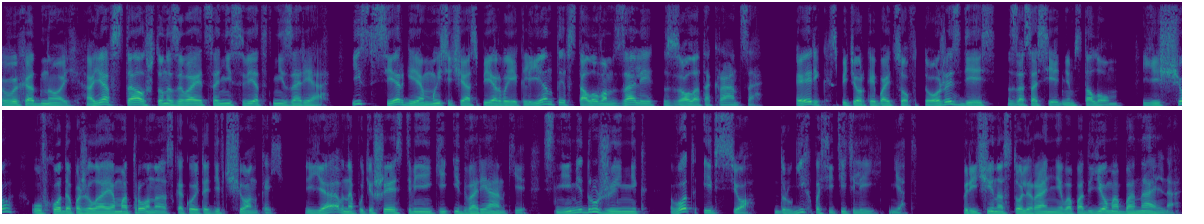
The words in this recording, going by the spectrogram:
Выходной, а я встал, что называется, ни свет, ни заря. И с Сергием мы сейчас первые клиенты в столовом зале «Золото Кранца». Эрик с пятеркой бойцов тоже здесь, за соседним столом. Еще у входа пожилая Матрона с какой-то девчонкой. Явно путешественники и дворянки, с ними дружинник. Вот и все. Других посетителей нет. Причина столь раннего подъема банальна.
